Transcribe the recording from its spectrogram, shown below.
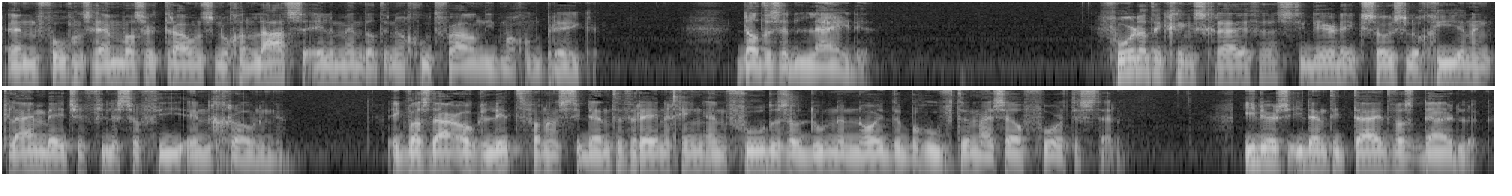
En volgens hem was er trouwens nog een laatste element dat in een goed verhaal niet mag ontbreken. Dat is het lijden. Voordat ik ging schrijven, studeerde ik sociologie en een klein beetje filosofie in Groningen. Ik was daar ook lid van een studentenvereniging en voelde zodoende nooit de behoefte mijzelf voor te stellen. Ieders identiteit was duidelijk.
